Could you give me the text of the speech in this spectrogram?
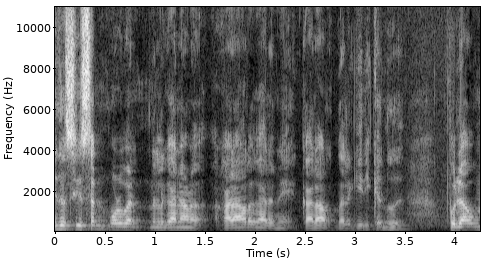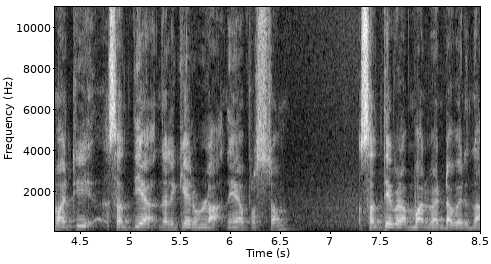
ഇത് സീസൺ മുഴുവൻ നൽകാനാണ് കരാറുകാരന് കരാർ നൽകിയിരിക്കുന്നത്. പുലാവ് മാറ്റി സദ്യ നൽകിയാലുള്ള നിയമപ്രശ്നം സദ്യ വിളമ്പാൻ വേണ്ട വരുന്ന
